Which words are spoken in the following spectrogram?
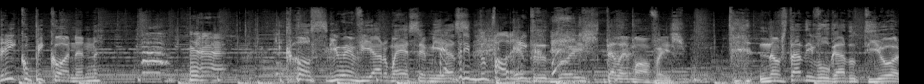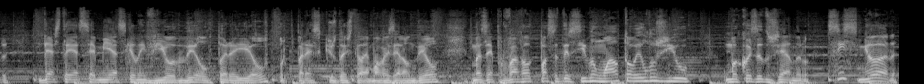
Rico Pikonen conseguiu enviar uma SMS entre dois telemóveis. Não está divulgado o teor desta SMS que ele enviou dele para ele, porque parece que os dois telemóveis eram dele, mas é provável que possa ter sido um autoelogio. Uma coisa do género: Sim, senhor,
